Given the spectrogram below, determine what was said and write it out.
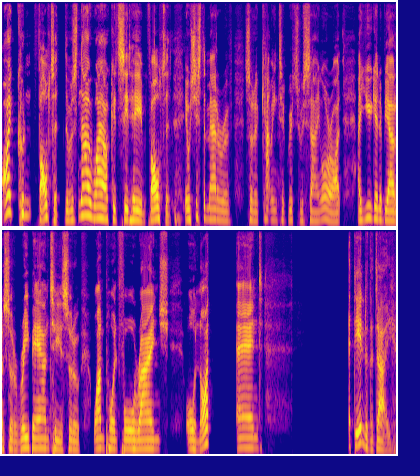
I couldn't fault it. There was no way I could sit here and fault it. It was just a matter of sort of coming to grips with saying, all right, are you going to be able to sort of rebound to your sort of 1.4 range or not? And at the end of the day,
